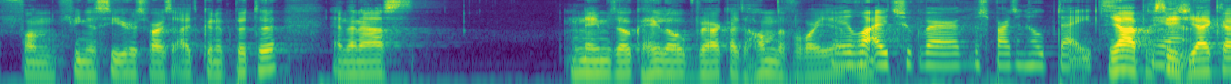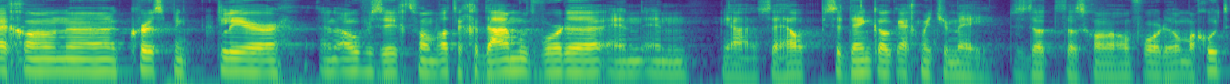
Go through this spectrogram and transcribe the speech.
van financiers waar ze uit kunnen putten. En daarnaast nemen ze ook een hele hoop werk uit handen voor je. Heel veel uitzoekwerk, bespaart een hoop tijd. Ja, precies. Jij krijgt gewoon uh, crisp en clear een overzicht van wat er gedaan moet worden. En, en ja, ze, helpen, ze denken ook echt met je mee. Dus dat, dat is gewoon wel een voordeel. Maar goed,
